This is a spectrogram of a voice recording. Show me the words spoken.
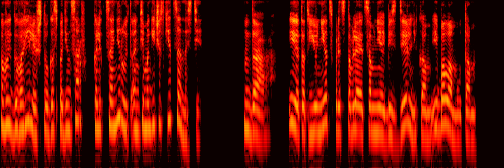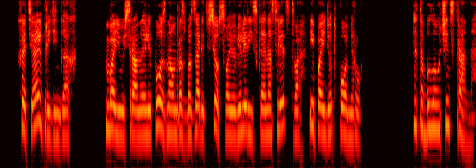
Вы говорили, что господин Сарф коллекционирует антимагические ценности. Да, И этот юнец представляется мне бездельником и баламутом, хотя и при деньгах. Боюсь, рано или поздно он разбазарит все свое велерийское наследство и пойдет по миру. Это было очень странно.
